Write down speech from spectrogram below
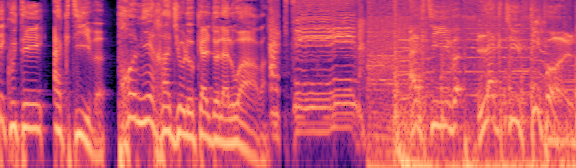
Vous écoutez Active, première radio locale de la Loire. Active. Active, l'actu People.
